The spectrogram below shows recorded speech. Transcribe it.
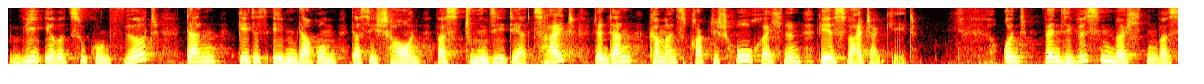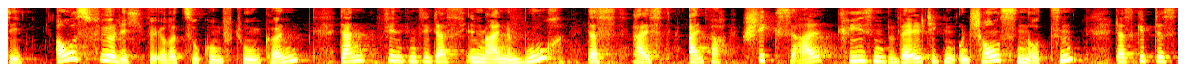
wie Ihre Zukunft wird, dann geht es eben darum, dass Sie schauen, was tun Sie derzeit, denn dann kann man es praktisch hochrechnen, wie es weitergeht. Und wenn Sie wissen möchten, was Sie ausführlich für Ihre Zukunft tun können, dann finden Sie das in meinem Buch. Das heißt einfach Schicksal, Krisen bewältigen und Chancen nutzen. Das gibt es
